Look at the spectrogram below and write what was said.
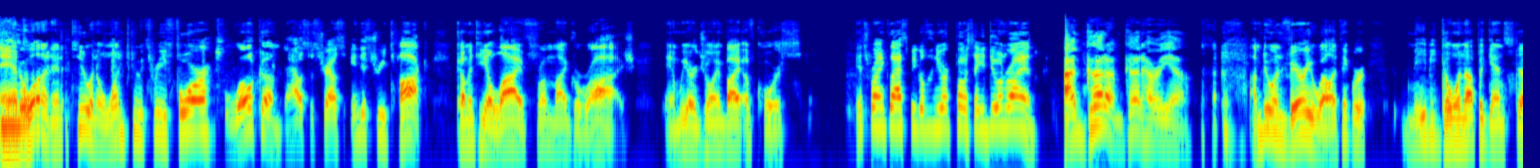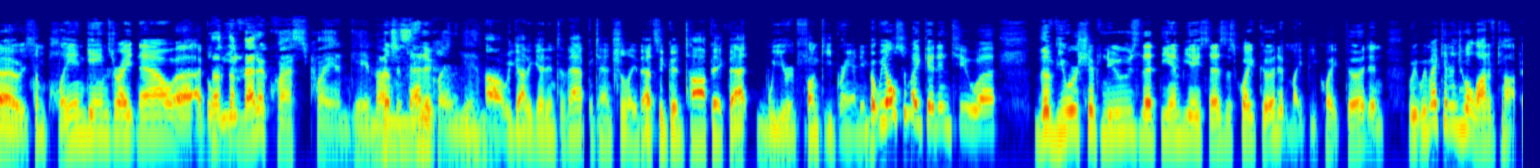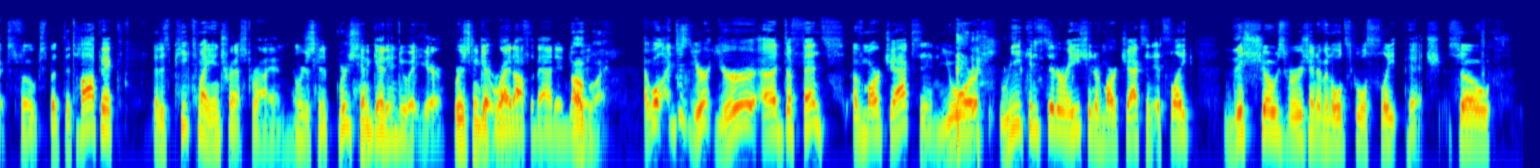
And a one, and a two, and a one, two, three, four. Welcome to House of Strauss Industry Talk, coming to you live from my garage. And we are joined by, of course, it's Ryan Glasspiegel of the New York Post. How you doing, Ryan? I'm good. I'm good. How are you? I'm doing very well. I think we're maybe going up against uh, some playing games right now. Uh, I The, believe the MetaQuest playing game, not The just Meta- playing game. Oh, we got to get into that potentially. That's a good topic. That weird, funky branding. But we also might get into uh, the viewership news that the NBA says is quite good. It might be quite good. And we, we might get into a lot of topics, folks. But the topic that has piqued my interest, Ryan, and we're just gonna we're just gonna get into it here. We're just gonna get right off the bat into Oh it. boy. Uh, Well, I just your your uh, defense of Mark Jackson, your reconsideration of Mark Jackson. It's like this show's version of an old school slate pitch. So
